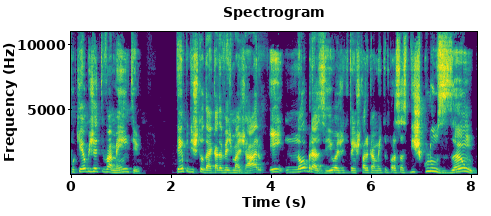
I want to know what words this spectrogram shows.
Porque, objetivamente tempo de estudar é cada vez mais raro e no Brasil a gente tem historicamente um processo de exclusão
